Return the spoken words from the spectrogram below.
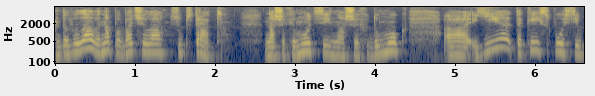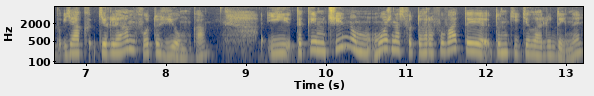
довела, вона побачила субстрат. Наших емоцій, наших думок є такий спосіб, як кірліан фотозйомка. І таким чином можна сфотографувати тонкі тіла людини.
